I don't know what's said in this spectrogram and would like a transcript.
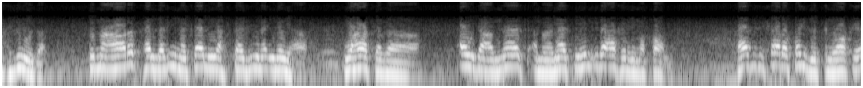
محدودة ثم عارفها الذين كانوا يحتاجون إليها. وهكذا أودع الناس أماناتهم إلى آخر المقال هذه إشارة طيبة في الواقع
